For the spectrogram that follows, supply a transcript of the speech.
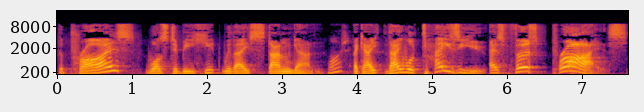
The prize was to be hit with a stun gun. What? Okay, they will taser you as first prize.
